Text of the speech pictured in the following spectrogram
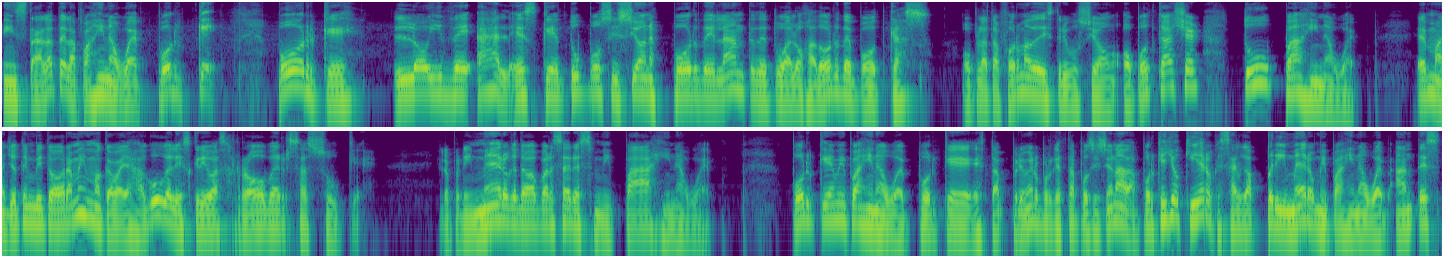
instálate la página web. ¿Por qué? Porque lo ideal es que tú posiciones por delante de tu alojador de podcast o plataforma de distribución o podcaster tu página web. Es más, yo te invito ahora mismo a que vayas a Google y escribas Robert Sasuke. Lo primero que te va a aparecer es mi página web. ¿Por qué mi página web? Porque está, primero, porque está posicionada. Porque yo quiero que salga primero mi página web antes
